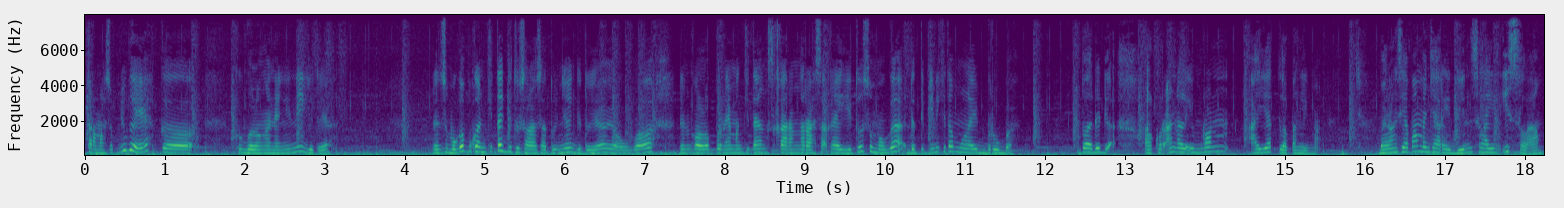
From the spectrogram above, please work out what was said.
termasuk juga ya ke ke golongan yang ini gitu ya. Dan semoga bukan kita gitu salah satunya gitu ya ya Allah. Dan kalaupun emang kita yang sekarang ngerasa kayak gitu semoga detik ini kita mulai berubah. Itu ada di Al-Quran Al-Imran ayat 85 Barang siapa mencari din selain Islam,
